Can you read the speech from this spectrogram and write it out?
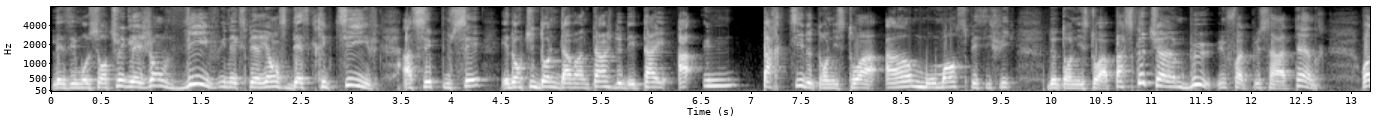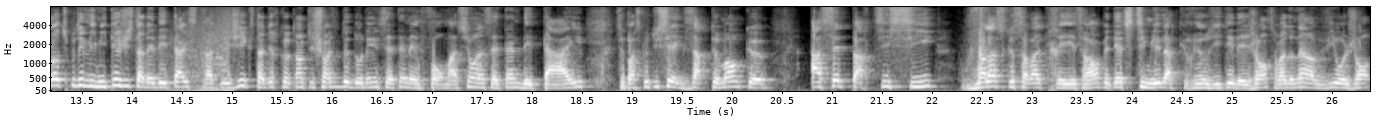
les émotions, tu veux que les gens vivent une expérience descriptive assez poussée et donc tu donnes davantage de détails à une partie de ton histoire, à un moment spécifique de ton histoire, parce que tu as un but, une fois de plus, à atteindre. Ou alors tu peux te limiter juste à des détails stratégiques, c'est-à-dire que quand tu choisis de donner une certaine information, un certain détail, c'est parce que tu sais exactement que à cette partie-ci, voilà ce que ça va créer. Ça va peut-être stimuler la curiosité des gens, ça va donner envie aux gens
